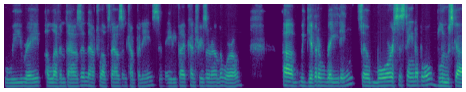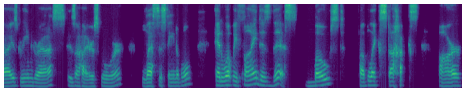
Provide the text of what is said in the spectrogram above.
We rate 11,000, now 12,000 companies in 85 countries around the world. Um, we give it a rating. So more sustainable, blue skies, green grass is a higher score, less sustainable. And what we find is this, most public stocks are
